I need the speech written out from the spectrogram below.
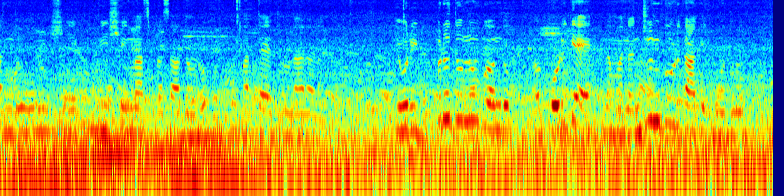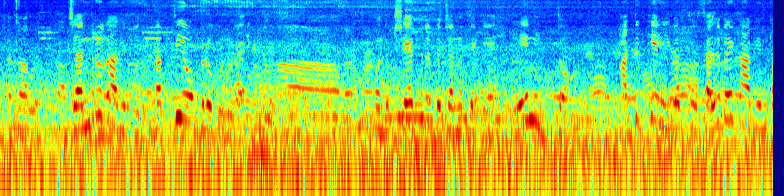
ಒಂದು ಶ್ರೀ ವಿ ಶ್ರೀನಿವಾಸ್ ಪ್ರಸಾದ್ ಅವರು ಮತ್ತು ಧ್ರುವನಾರಾಯಣ ಇವರಿಬ್ಬರದೂ ಒಂದು ಕೊಡುಗೆ ನಮ್ಮ ನಂಜನಗೂಡ್ಗಾಗಿರ್ಬೋದು ಅಥವಾ ಜನರಿಗಾಗಿರ್ಬೋದು ಪ್ರತಿಯೊಬ್ಬರಿಗೂ ನಮ್ಮ ಒಂದು ಕ್ಷೇತ್ರದ ಜನತೆಗೆ ಏನಿತ್ತೋ ಅದಕ್ಕೆ ಇವತ್ತು ಸಲ್ಲಬೇಕಾಗಿಂತ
